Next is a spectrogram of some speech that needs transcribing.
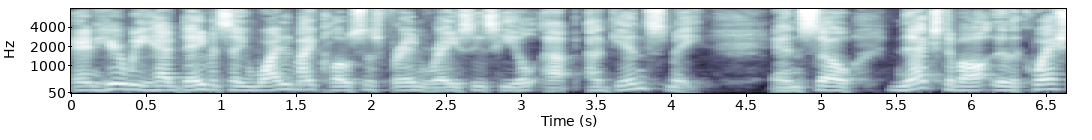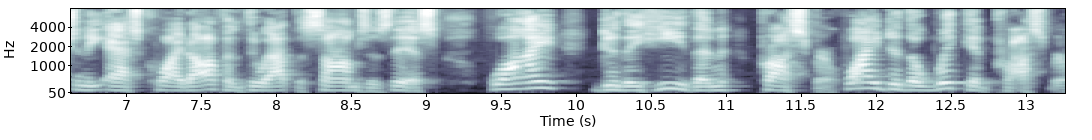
And here we had David saying, Why did my closest friend raise his heel up against me? And so, next of all, the question he asked quite often throughout the Psalms is this why do the heathen prosper? Why do the wicked prosper?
